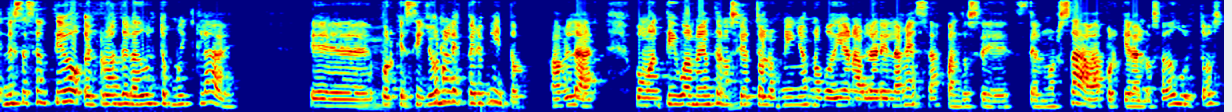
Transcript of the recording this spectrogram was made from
en ese sentido el rol del adulto es muy clave, eh, mm. porque si yo no les permito hablar, como antiguamente, ¿no es cierto?, los niños no podían hablar en la mesa cuando se, almorzaba porque eran los adultos,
